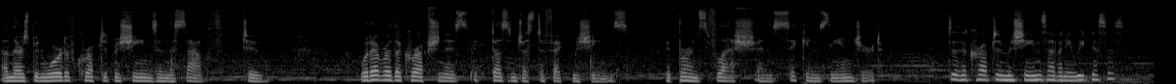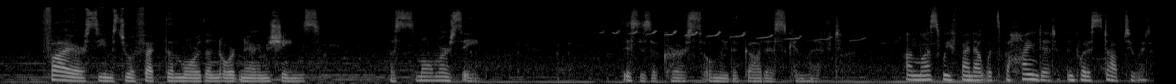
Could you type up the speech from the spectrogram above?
and there's been word of corrupted machines in the south, too. Whatever the corruption is, it doesn't just affect machines. It burns flesh and sickens the injured. Do the corrupted machines have any weaknesses? Fire seems to affect them more than ordinary machines. A small mercy. This is a curse only the goddess can lift. Unless we find out what's behind it and put a stop to it.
